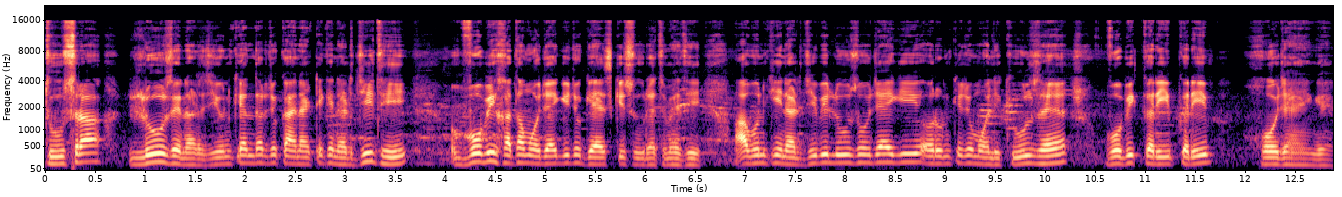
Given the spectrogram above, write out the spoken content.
दूसरा लूज़ एनर्जी उनके अंदर जो काइनेटिक एनर्जी थी, वो भी ख़त्म हो जाएगी, जो गैस की सूरत में थी। अब उनकी एनर्जी भी लूज़ हो जाएगी, और उनके जो मॉलिक्यूल्स हैं वो भी करीब करीब हो जाएँगे।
